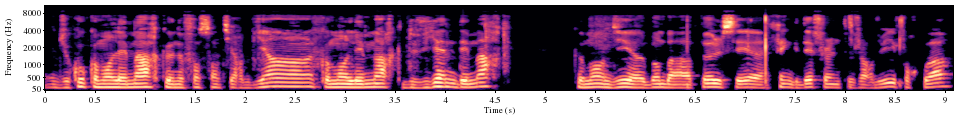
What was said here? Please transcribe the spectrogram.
Du coup, comment les marques nous font sentir bien, comment les marques deviennent des marques, comment on dit, euh, bon, bah, Apple, c'est euh, Think Different aujourd'hui, pourquoi?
